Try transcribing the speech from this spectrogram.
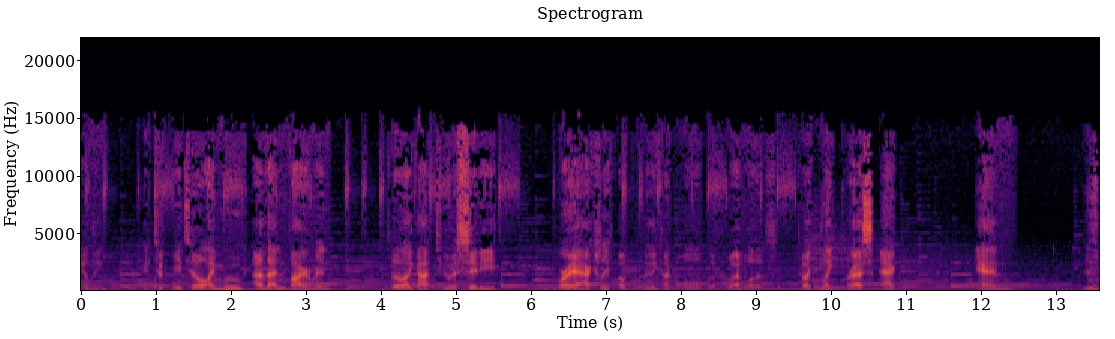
feeling. It took me till I moved out of that environment till I got to a city where I actually felt completely comfortable with who I was. So I can like dress, act and just,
